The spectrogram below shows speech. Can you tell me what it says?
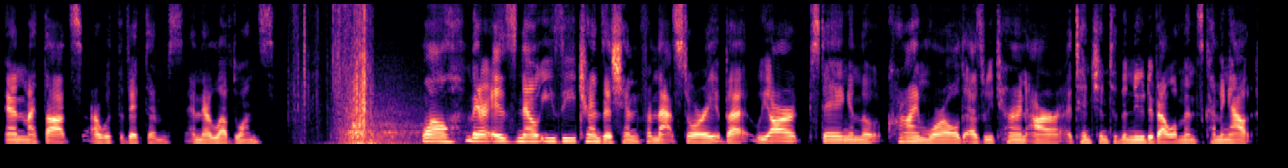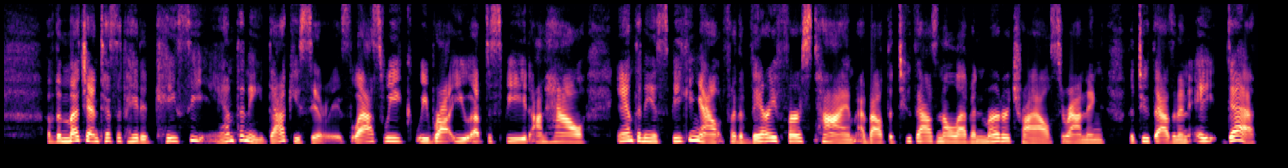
and my thoughts are with the victims and their loved ones. Well, there is no easy transition from that story, but we are staying in the crime world as we turn our attention to the new developments coming out of the much anticipated Casey Anthony docuseries. Last week, we brought you up to speed on how Anthony is speaking out for the very first time about the 2011 murder trial surrounding the 2008 death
